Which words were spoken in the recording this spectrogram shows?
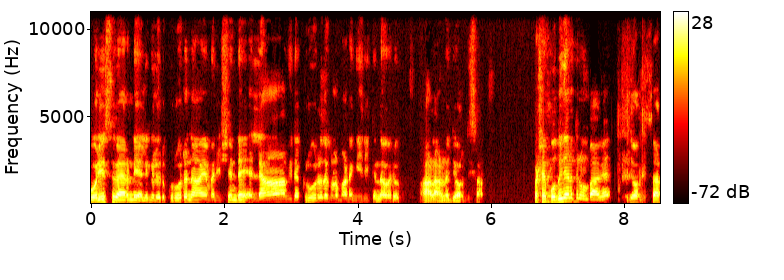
പോലീസുകാരന്റെ അല്ലെങ്കിൽ ഒരു ക്രൂരനായ മനുഷ്യന്റെ എല്ലാവിധ ക്രൂരതകളും അടങ്ങിയിരിക്കുന്ന ഒരു ആളാണ് ജോർജ് സാർ. പക്ഷെ പൊതുജനത്തിന് മുമ്പാകെ ജോർജ് സാർ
